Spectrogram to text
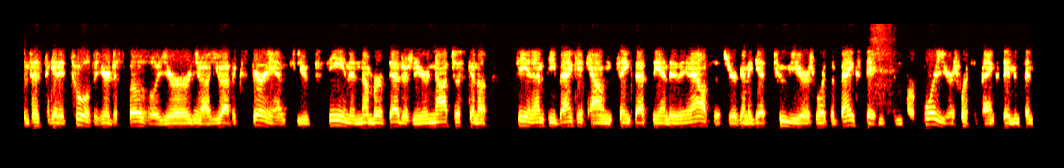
sophisticated tools at your disposal. You're, you know, you have experience. You've seen a number of debtors, and you're not just going to see an empty bank account and think that's the end of the analysis. You're going to get two years worth of bank statements and, or four years worth of bank statements and,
